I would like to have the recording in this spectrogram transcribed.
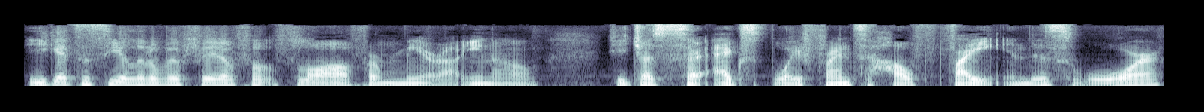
You get to see a little bit of a flaw from Mera. you know. She trusts her ex-boyfriend to help fight in this war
